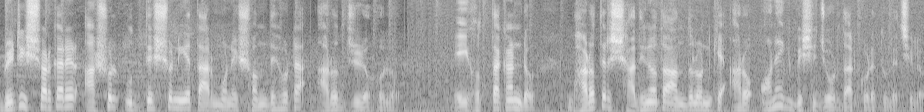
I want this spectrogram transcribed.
ব্রিটিশ সরকারের আসল উদ্দেশ্য নিয়ে তার মনে সন্দেহটা আরও দৃঢ় হল। এই হত্যাকাণ্ড ভারতের স্বাধীনতা আন্দোলনকে আরও অনেক বেশি জোরদার করে তুলেছিল।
